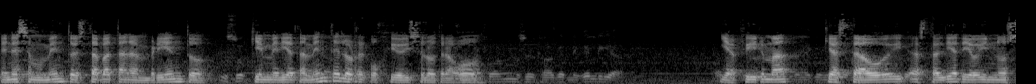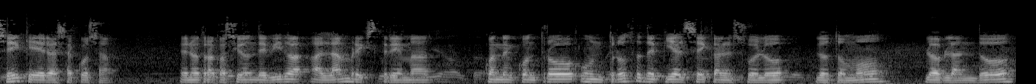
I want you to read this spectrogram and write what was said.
En ese momento estaba tan hambriento que inmediatamente lo recogió y se lo tragó. Y afirma que hasta hoy, hasta el día de hoy, no sé qué era esa cosa. En otra ocasión, debido al hambre extrema, cuando encontró un trozo de piel seca en el suelo, lo tomó, lo ablandó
